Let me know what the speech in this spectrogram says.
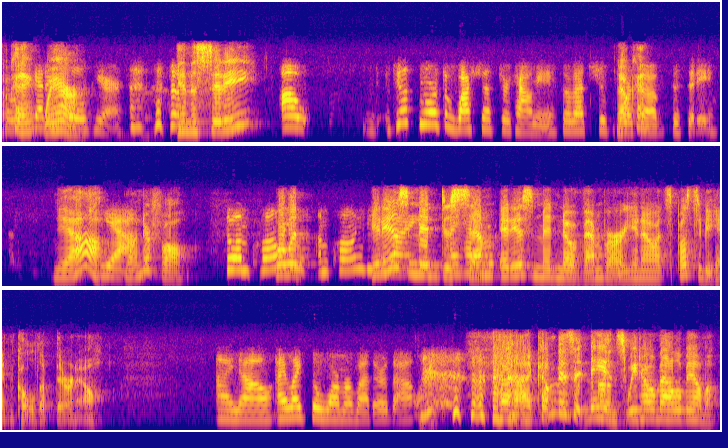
So Okay, where? In the city? oh, just north of Westchester County. So that's just north Okay. of the city. Yeah. Yeah. Wonderful. So I'm calling. Well, it- I'm calling because It is I- mid December. It is mid November. You know, it's supposed to be getting cold up there now. I know. I like the warmer weather though. Come visit me um, in Sweet Home, Alabama.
